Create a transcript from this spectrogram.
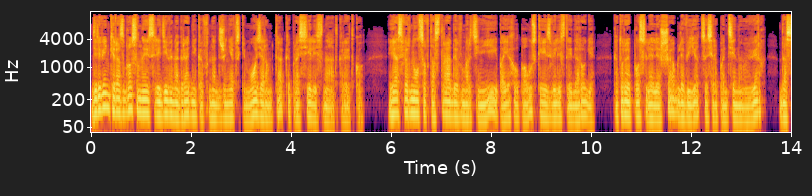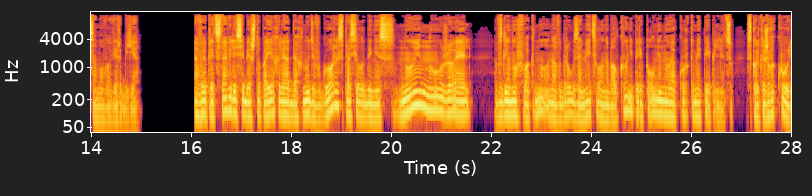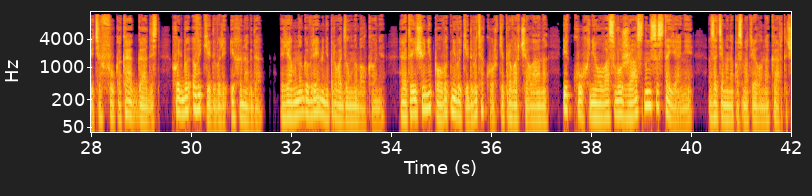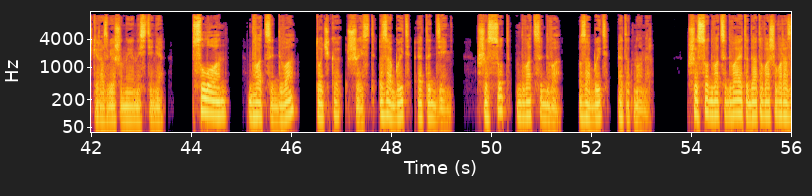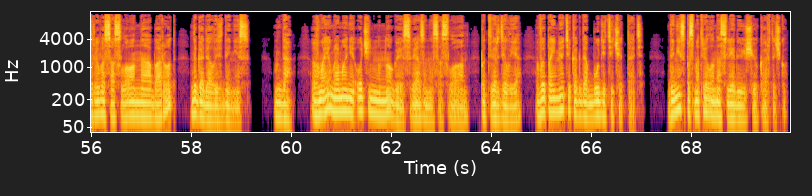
Деревеньки, разбросанные среди виноградников над Женевским озером, так и просились на открытку. Я свернул с автострады в Мартиньи и поехал по узкой извилистой дороге, которая после Лешабля вьется серпантином вверх до самого Вербье. «Вы представили себе, что поехали отдохнуть в горы?» — спросила Денис. «Ну и ну, Жоэль». Взглянув в окно, она вдруг заметила на балконе переполненную окурками пепельницу. «Сколько же вы курите? Фу, какая гадость! Хоть бы выкидывали их иногда». Я много времени проводил на балконе. «Это еще не повод не выкидывать окурки», — проворчала она. «И кухня у вас в ужасном состоянии». Затем она посмотрела на карточки, развешанные на стене. «Слоан, 22.6. Забыть этот день. 622. Забыть этот номер. 622 — это дата вашего разрыва со Слоан наоборот, догадалась Денис. Да, в моем романе очень многое связано со Слоан, подтвердил я. Вы поймете, когда будете читать. Денис посмотрела на следующую карточку.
